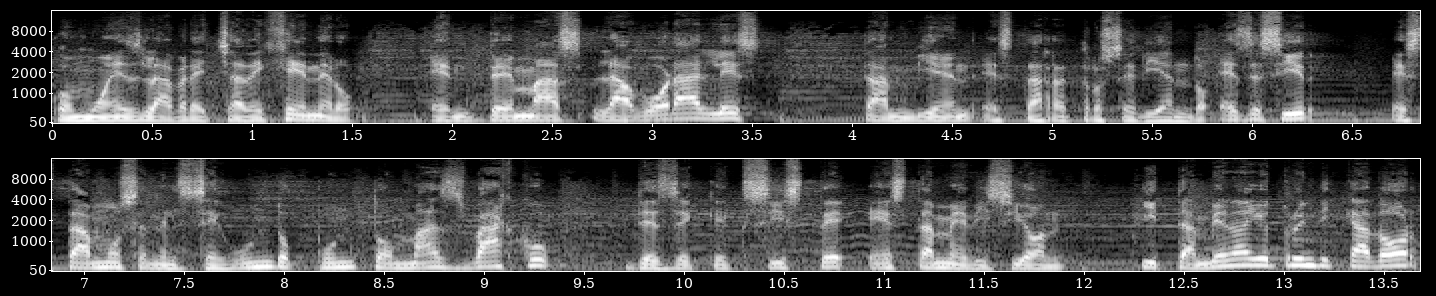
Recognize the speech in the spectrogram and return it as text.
como es la brecha de género en temas laborales, también está retrocediendo. Es decir, estamos en el segundo punto más bajo desde que existe esta medición y también hay otro indicador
